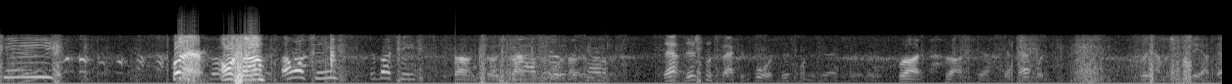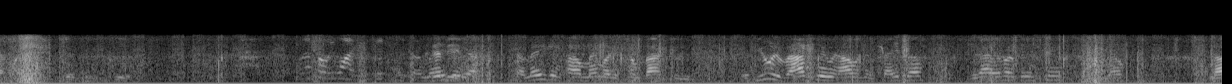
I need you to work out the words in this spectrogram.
Keith! Where? On time. I want Keith. What about Keith? Round, so it's back and forth. That this one's back and forth. This one is actually a little. Right, right, yeah. Yeah, that one. Really, how much you see out that one? Good view. That's what we want. Good. It's amazing, uh, it's amazing how memories come back to you. If you would have asked me when I was in Fayetteville, did I ever been here? No. No,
